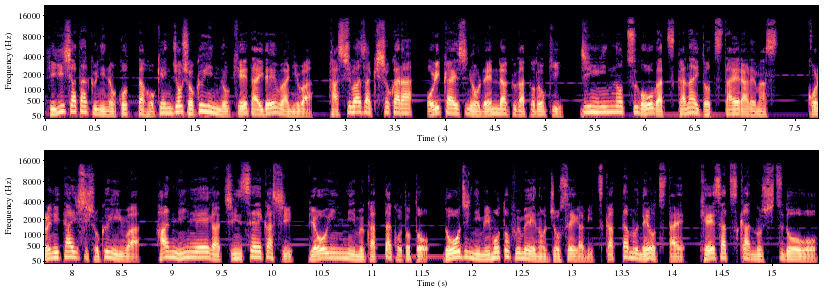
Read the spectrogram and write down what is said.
被疑者宅に残った保健所職員の携帯電話には、柏崎署から折り返しの連絡が届き、人員の都合がつかないと伝えられます。これに対し職員は、犯人 A が沈静化し、病院に向かったことと、同時に身元不明の女性が見つかった旨を伝え、警察官の出動を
